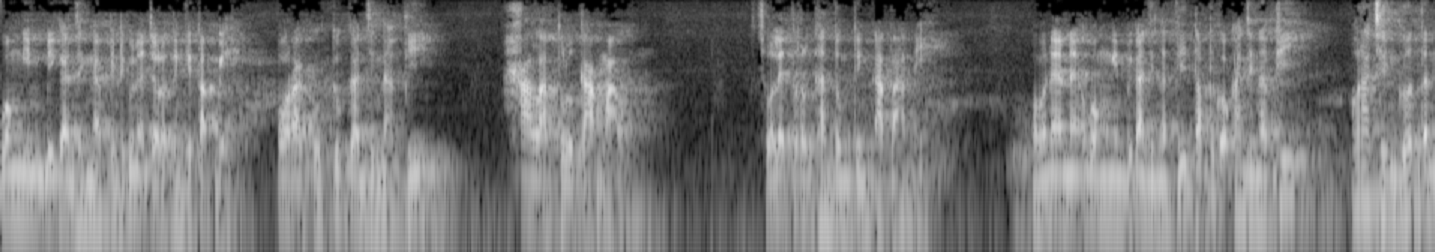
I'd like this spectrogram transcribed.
wong ngimpi Kanjeng Nabi niku nek cara teng kitab nggih, ora kudu Kanjeng Nabi halatul kamal. Soalnya tergantung tingkatane. Mamane nek wong ngimpi Kanjeng Nabi tapi kok Kanjeng Nabi ora jenggoten.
